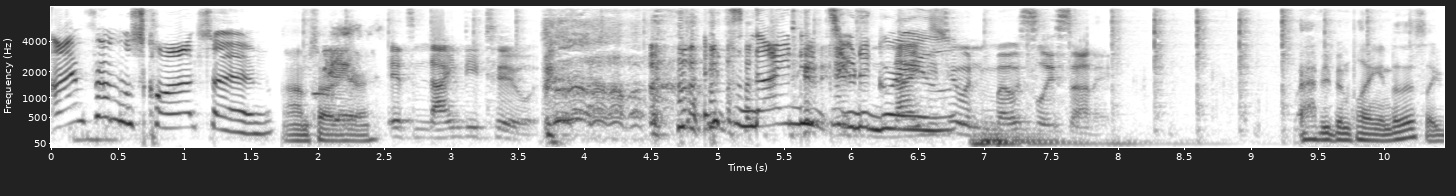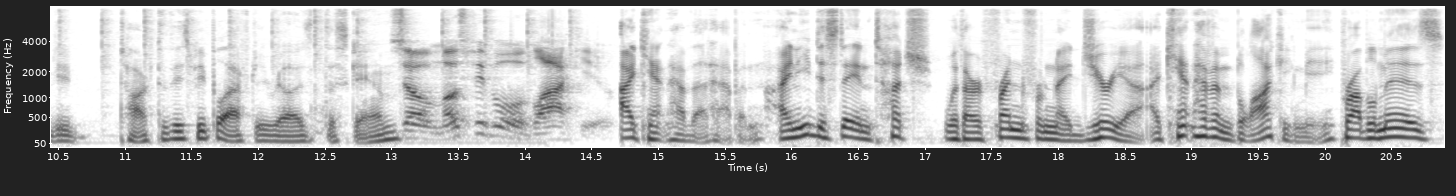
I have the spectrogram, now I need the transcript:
I'm from Wisconsin. I'm sorry to. It's 92. It's 92 It's degrees. 92 and mostly sunny. Have you been playing into this? Like, do you talk to these people after you realize it's a scam? So most people will block you. I can't have that happen. I need to stay in touch with our friend from Nigeria. I can't have him blocking me. Problem is,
